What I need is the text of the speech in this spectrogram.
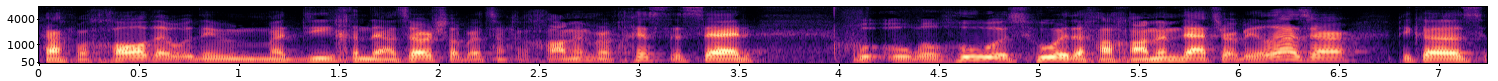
kach b'chol that they madichin the Azar shal Ratzon Chachamim. Rav Chisda said, well, who was who are the Chachamim? That's Rabbi Elazar because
